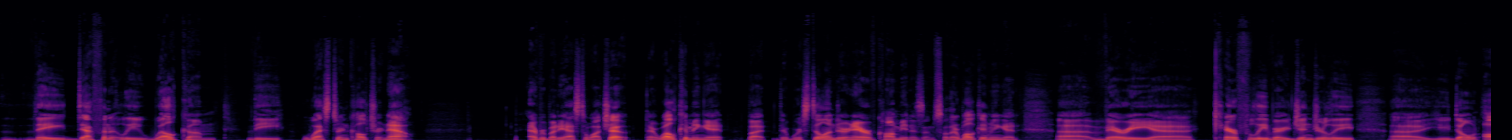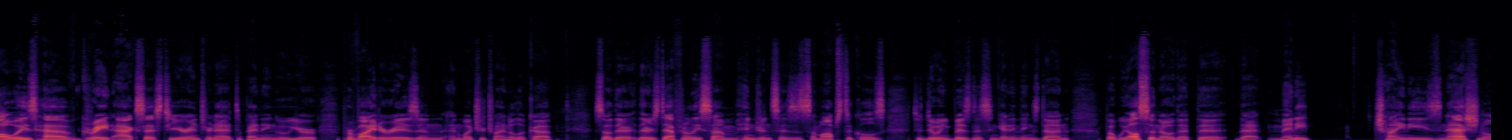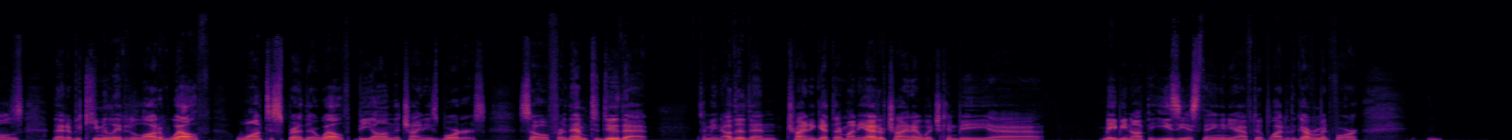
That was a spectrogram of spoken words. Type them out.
they definitely welcome the western culture now everybody has to watch out. They're welcoming it, but we're still under an air of communism. So they're welcoming it uh, very uh, carefully, very gingerly. Uh, you don't always have great access to your internet, depending who your provider is and, and what you're trying to look up. So there, there's definitely some hindrances and some obstacles to doing business and getting things done. But we also know that the that many Chinese nationals that have accumulated a lot of wealth want to spread their wealth beyond the Chinese borders. So for them to do that, I mean, other than trying to get their money out of China, which can be uh, maybe not the easiest thing and you have to apply to the government for,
